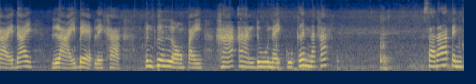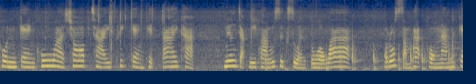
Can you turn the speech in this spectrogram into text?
กายได้หลายแบบเลยค่ะ เพื่อนๆลองไปหาอ่านดูใน Google นะคะ ซาร่าเป็นคนแกงคั่วชอบใช้พริกแกงเผ็ดใต้ค่ะ เนื่องจากมีความรู้สึกส่วนตัวว่ารสสัมผัสของน้ำแก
